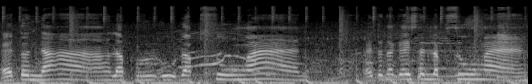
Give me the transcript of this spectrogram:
Ito na ang lap lapsungan. Ito na guys ang lapsungan.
